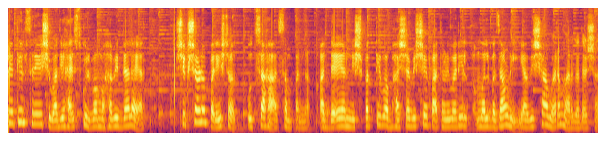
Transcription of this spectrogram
येथील श्री शिवाजी हायस्कूल व महाविद्यालयात शिक्षण परिषद उत्साहात संपन्न. अध्ययन निष्पत्ती व भाषाविषय पातळीवरील अंमलबजावणी या विषयावर मार्गदर्शन.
